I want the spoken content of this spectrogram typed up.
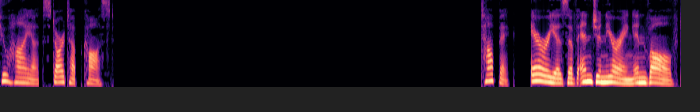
too high a startup cost. Topic: Areas of engineering involved.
